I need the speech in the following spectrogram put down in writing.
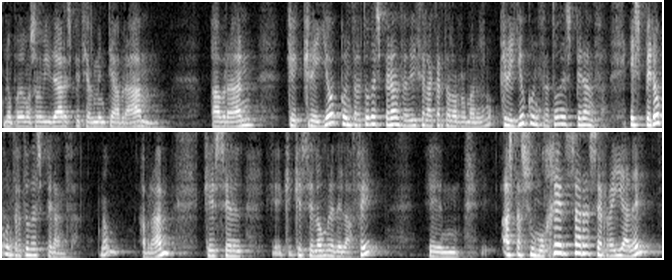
No podemos olvidar especialmente a Abraham. Abraham que creyó contra toda esperanza, dice la carta a los romanos, ¿no? Creyó contra toda esperanza, esperó contra toda esperanza, ¿no? Abraham, que es el, que, es el hombre de la fe, em, hasta su mujer Sara se reía de él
